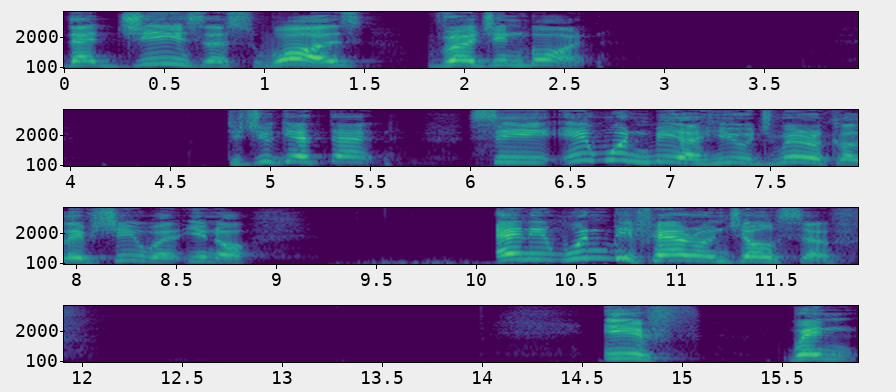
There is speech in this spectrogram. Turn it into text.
that Jesus was virgin born. Did you get that? See, it wouldn't be a huge miracle if she were, you know, and it wouldn't be fair on Joseph if, when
